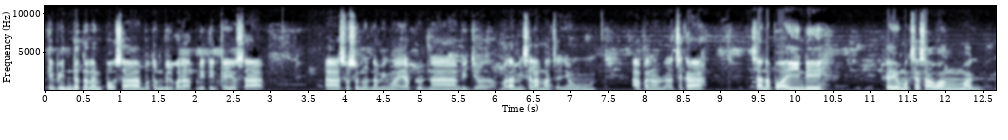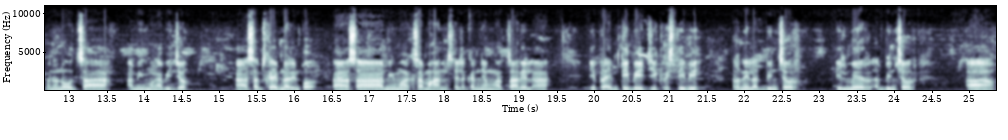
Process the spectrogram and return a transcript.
Pakipindot na lang po sa button bell para updated kayo sa ah, susunod naming mga i-upload na video. Maraming salamat sa inyong uh, panonood at saka sana po ay hindi kayo magsasawang mag manonood sa aming mga video. Ah, subscribe na rin po ah, sa aming mga kasamahan sa kanyang mga channel. ah, Ibrahim TV, G. Chris TV, Ranil Adventure, Ilmer Adventure, ah,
